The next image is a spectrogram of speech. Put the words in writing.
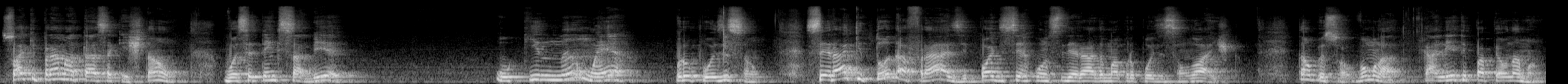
Só que para matar essa questão, você tem que saber o que não é proposição. Será que toda frase pode ser considerada uma proposição lógica? Então, pessoal, vamos lá. Caneta e papel na mão.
